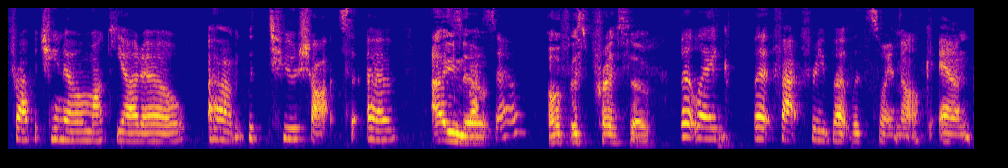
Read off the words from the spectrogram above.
frappuccino macchiato um, with two shots of I know espresso, of espresso. but like but fat free, but with soy milk and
